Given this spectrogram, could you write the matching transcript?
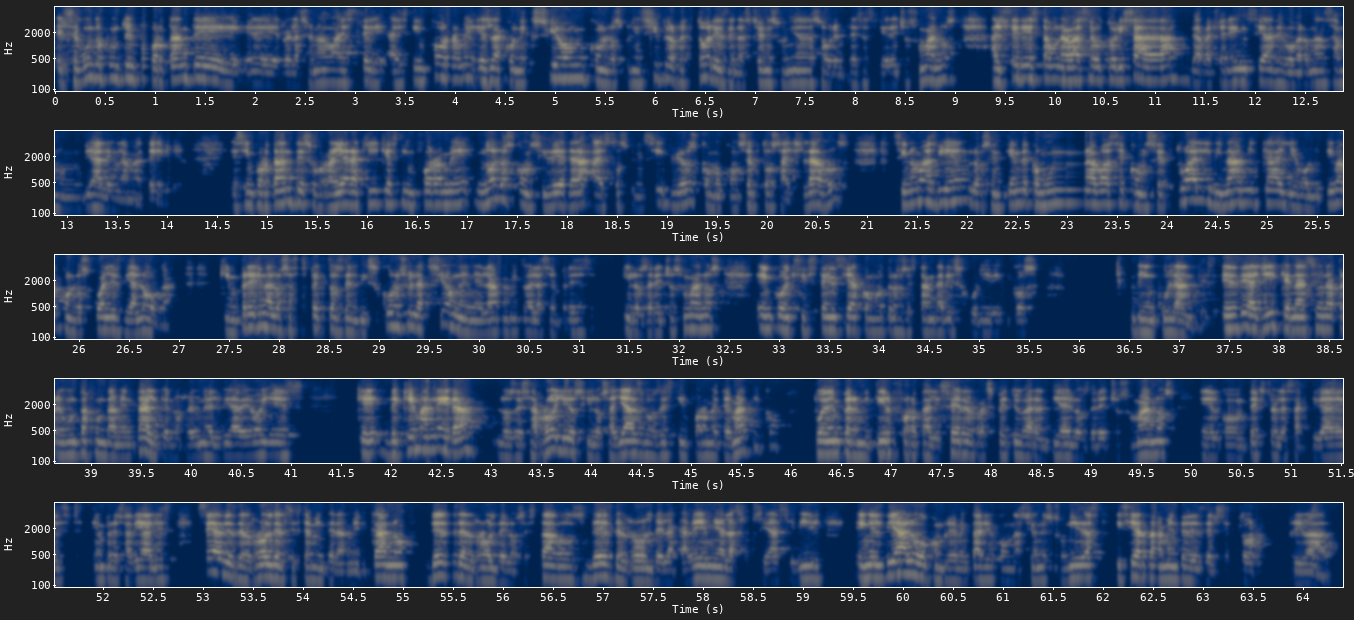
el segundo punto importante eh, relacionado a este, a este informe es la conexión con los principios rectores de Naciones Unidas sobre Empresas y Derechos Humanos, al ser esta una base autorizada de referencia de gobernanza mundial en la materia. Es importante subrayar aquí que este informe no los considera a estos principios como conceptos aislados, sino más bien los entiende como una base conceptual y dinámica y evolutiva con los cuales dialoga que impregna los aspectos del discurso y la acción en el ámbito de las empresas y los derechos humanos en coexistencia con otros estándares jurídicos vinculantes. Es de allí que nace una pregunta fundamental que nos reúne el día de hoy, es que de qué manera los desarrollos y los hallazgos de este informe temático pueden permitir fortalecer el respeto y garantía de los derechos humanos en el contexto de las actividades empresariales, sea desde el rol del sistema interamericano, desde el rol de los estados, desde el rol de la academia, la sociedad civil, en el diálogo complementario con Naciones Unidas y ciertamente desde el sector privado.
